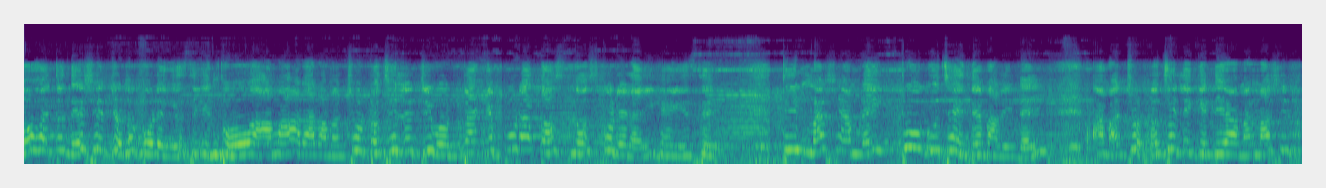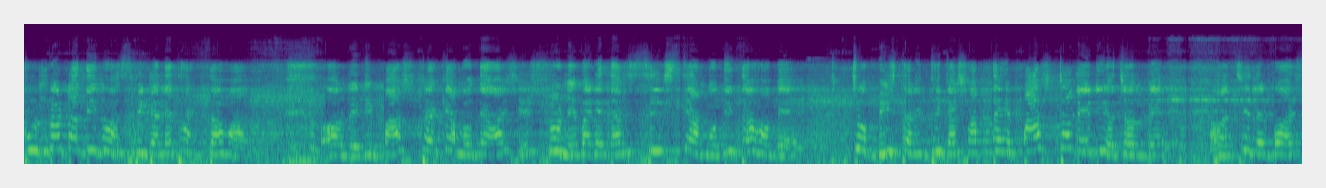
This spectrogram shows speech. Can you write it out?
ও হয়তো দেশের জন্য করে গেছে, কিন্তু ও আমার আর আমার ছোট ছেলের জীবনটাকে পুরা তছনছ করে রেখে গেছে। তিন মাসে আমরা একটু গুছাইতে পারি নাই। আমার ছোট ছেলেকে নিয়ে আমার মাসের পনেরোটা দিন হসপিটালে থাকতে হয়। অলরেডি পাঁচটা কেমো দেওয়া শেষ। শনিবারে তার সিক্স কেমো দিতে হবে। চব্বিশ তারিখ থেকে সপ্তাহে পাঁচটা রেডিও চলবে। আমার ছেলের বয়স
